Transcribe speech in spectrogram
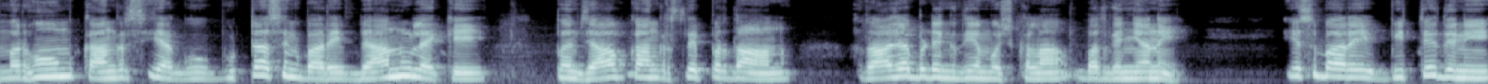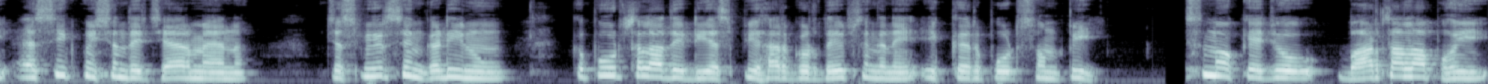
ਮਰਹੂਮ ਕਾਂਗਰਸੀ ਆਗੂ ਬੂਟਾ ਸਿੰਘ ਬਾਰੇ ਬਿਆਨ ਨੂੰ ਲੈ ਕੇ ਪੰਜਾਬ ਕਾਂਗਰਸ ਦੇ ਪ੍ਰਧਾਨ ਰਾਜਾ ਬਡਿੰਗ ਦੀਆਂ ਮੁਸ਼ਕਲਾਂ ਵੱਧ ਗਈਆਂ ਨੇ। ਇਸ ਬਾਰੇ ਬੀਤੇ ਦਿਨੀ ਐਸਸੀ ਕਮਿਸ਼ਨ ਦੇ ਚੇਅਰਮੈਨ ਜਸਵੀਰ ਸਿੰਘ ਗੜੀ ਨੂੰ ਕਪੂਰਥਲਾ ਦੇ ਡੀਐਸਪੀ ਹਰਗੁਰਦੇਵ ਸਿੰਘ ਨੇ ਇੱਕ ਰਿਪੋਰਟ ਸੌਂਪੀ। ਇਸ ਮੌਕੇ ਜੋ ਵਾਰਤਾਲਾਪ ਹੋਈ,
